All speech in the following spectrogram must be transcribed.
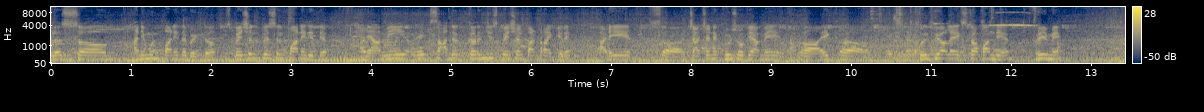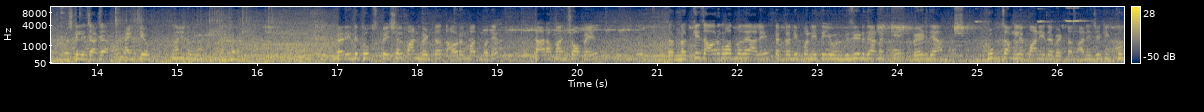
प्लस हनीमून पाणी इथे भेटतं. स्पेशल स्पेशल पाणी देते आणि आम्ही एक साधं करंजी स्पेशल पान ट्राय केले आणि स- चाचाने खुश होके आम्ही एक कुल्फीवाला एक्स्ट्रा पान दिया फ्री में. उसके लिए चाचा. थँक्यू तर इथे खूप स्पेशल पान भेटतात औरंगाबादमध्ये. तारा पान शॉप आहे. तर नक्कीच औरंगाबादमध्ये आले तर कधी पण इथे येऊन व्हिजिट द्या नक्की भेट द्या. खूप चांगले पान इथे भेटतात. आणि जे की खूप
